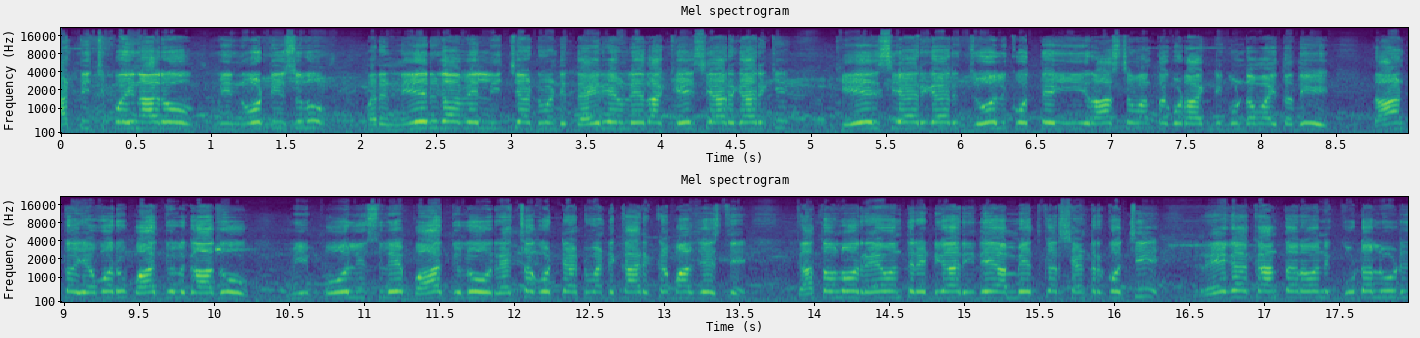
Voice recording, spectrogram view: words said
అంటించిపోయినారు మీ నోటీసులు? మరి నేరుగా వెళ్ళి ఇచ్చేటువంటి ధైర్యం లేదా కేసీఆర్ గారికి? కేసీఆర్ గారి జోలికొస్తే ఈ రాష్ట్రం అంతా కూడా అగ్నిగుండం అవుతుంది. దాంట్లో ఎవరు బాధ్యులు కాదు. మీ పోలీసులే బాధ్యులు రెచ్చగొట్టేటువంటి కార్యక్రమాలు చేస్తే. గతంలో రేవంత్ రెడ్డి గారు ఇదే అంబేద్కర్ సెంటర్కి వచ్చి రేగా కాంతారావుని గుడ్డలూడి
